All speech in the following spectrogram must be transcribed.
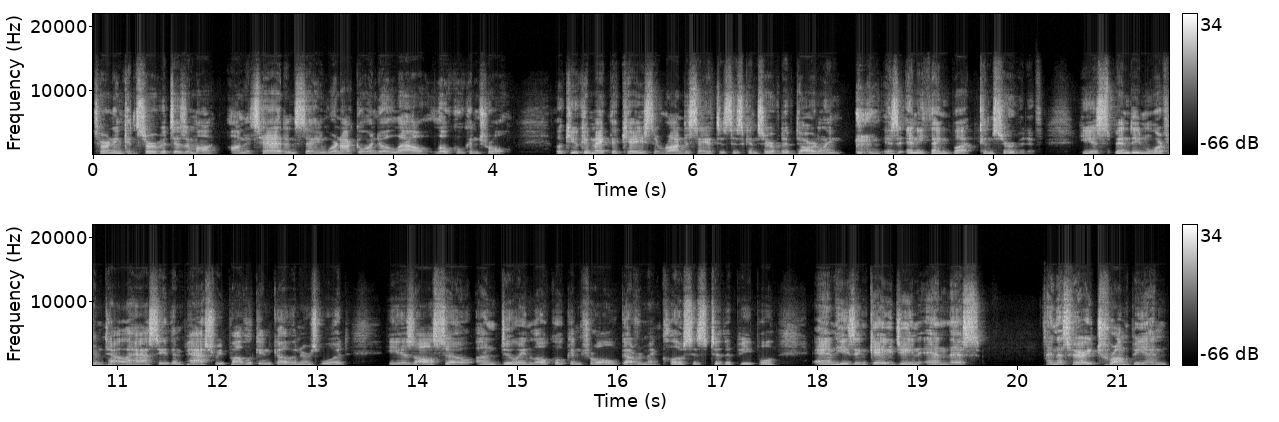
turning conservatism on, on its head and saying we're not going to allow local control. Look, you can make the case that Ron DeSantis, his conservative darling, is anything but conservative. He is spending more from Tallahassee than past Republican governors would. He is also undoing local control, government closest to the people, and he's engaging in this in this very Trumpian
